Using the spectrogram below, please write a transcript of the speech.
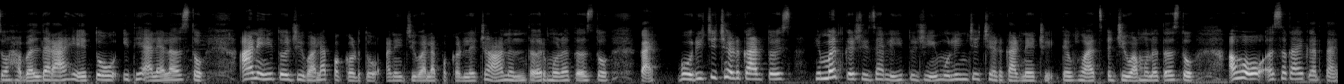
जो हवालदार आहे तो इथे आलेला असतो आणि तो जीवाला पकडतो आणि जीवाला पकडल्याच्या नंतर म्हणत असतो काय बोरीची छेड काढतोयस. हिंमत कशी झाली? तुझी मुलींची छेड काढण्याची. तेव्हाच जीवा म्हणत असतो अहो असं काय करताय?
